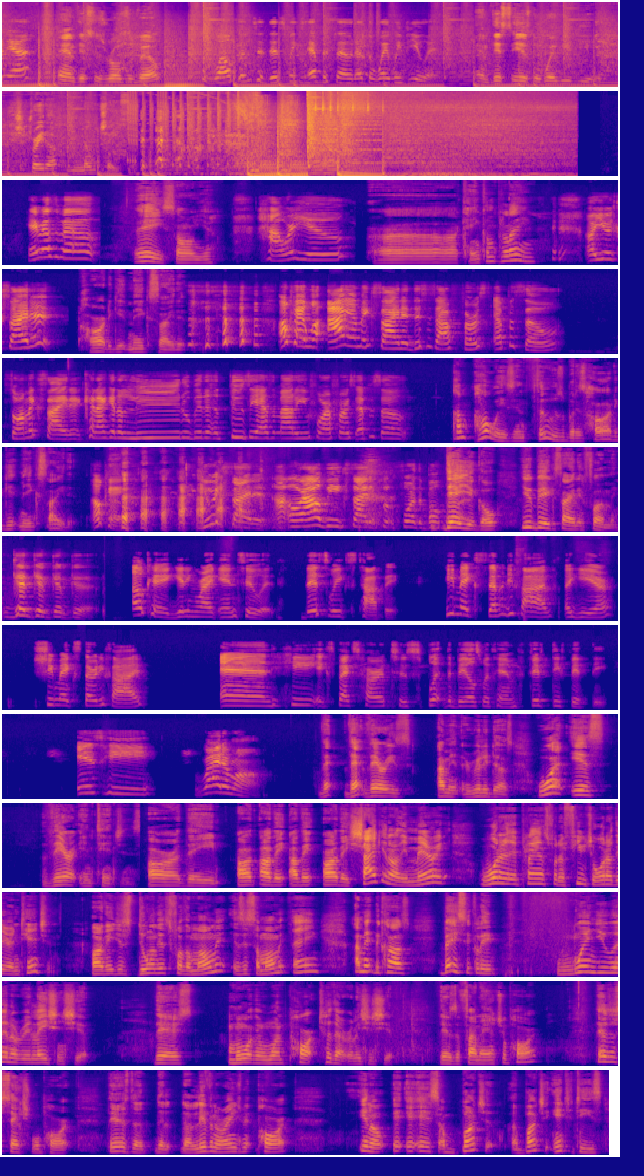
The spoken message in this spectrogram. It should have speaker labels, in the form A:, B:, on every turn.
A: Sonia.
B: And this is Roosevelt.
A: Welcome to this week's episode of The Way We View It.
B: And this is the way we view it. Straight up, no chase.
A: Hey, Roosevelt.
B: hey, Sonia.
A: How are you?
B: Uh, I can't complain.
A: Are you excited?
B: Hard to get me excited.
A: okay, well, I am excited. This is our first episode. So I'm excited. Can I get a little bit of enthusiasm out of you for our first episode?
B: I'm always enthused, but it's hard to get me excited.
A: Okay. You're excited. Uh, or I'll be excited for, for the both of
B: there you go. You be excited for me.
A: Good, good, good, good. Okay, getting right into it. This week's topic. He makes 75 a year. She makes 35. And he expects her to split the bills with him 50-50. Is he right or wrong?
B: That that varies. I mean, it really does. What is their intentions? Are they are are they are they are they shiking? Are they married? What are their plans for the future? What are their intentions? Are they just doing this for the moment? Is this a moment thing? I mean, because basically, when you in a relationship, there's more than one part to that relationship. There's a financial part. There's a sexual part. There's the, the, the living arrangement part. You know, it, it- it's a bunch of a bunch of entities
